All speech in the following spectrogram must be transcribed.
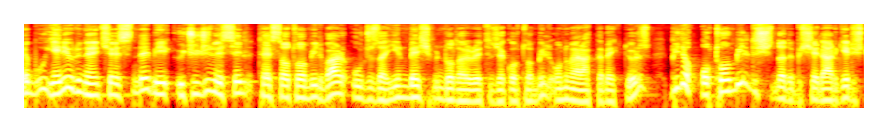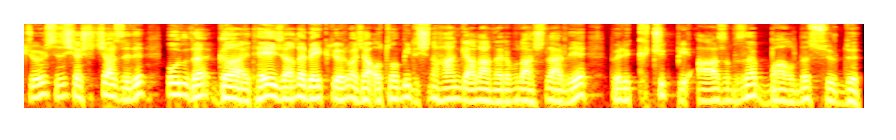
Ve bu yeni ürünlerin içerisinde bir üçüncü nesil Tesla otomobil var. Ucuza 25 bin dolar üretilecek otomobil. Onu merakla bekliyoruz. Bir de otomobil dışında da bir şeyler geliştiriyoruz. Sizi şaşırtacağız dedi. Onu da gayet heyecanla bekliyorum. Acaba otomobil dışında hangi alanlara bulaştılar diye böyle küçük bir ağzımıza balda sürdü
